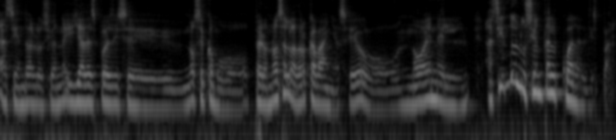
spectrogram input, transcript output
haciendo alusión, y ya después dice, no sé cómo, pero no Salvador Cabañas, ¿eh? o no en el, haciendo alusión tal cual al disparo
